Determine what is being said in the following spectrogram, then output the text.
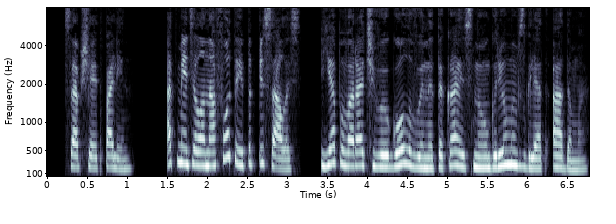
— сообщает Полин. Отметила на фото и подписалась. Я поворачиваю голову и натыкаюсь на угрюмый взгляд Адама.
